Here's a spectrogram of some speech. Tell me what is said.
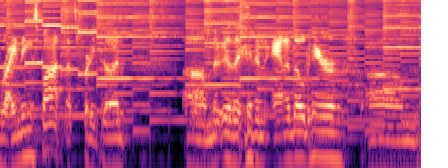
grinding spot. That's pretty good. Um, there is a hidden antidote here. Um,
